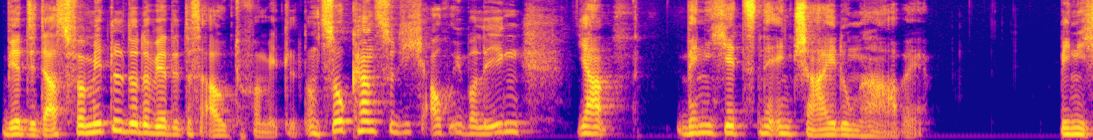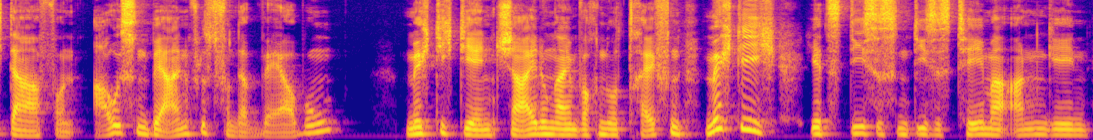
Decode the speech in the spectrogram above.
Wird dir das vermittelt oder wird dir das Auto vermittelt? Und so kannst du dich auch überlegen, ja, wenn ich jetzt eine Entscheidung habe, bin ich da von außen beeinflusst von der Werbung Möchte ich die Entscheidung einfach nur treffen? Möchte ich jetzt dieses und dieses Thema angehen,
